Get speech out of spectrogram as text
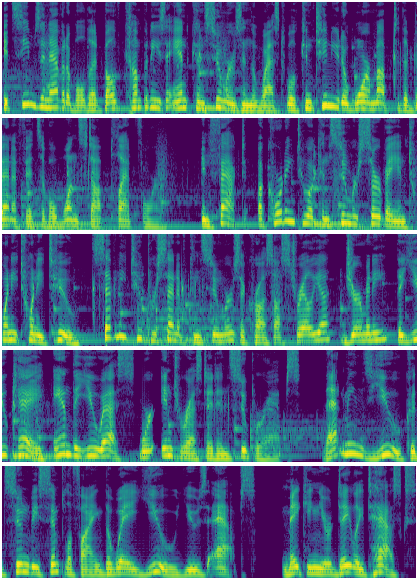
It seems inevitable that both companies and consumers in the West will continue to warm up to the benefits of a one stop platform. In fact, according to a consumer survey in 2022, 72% of consumers across Australia, Germany, the UK, and the US were interested in super apps. That means you could soon be simplifying the way you use apps, making your daily tasks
